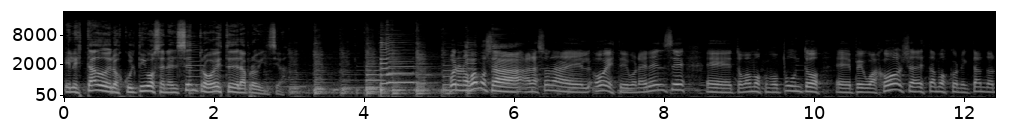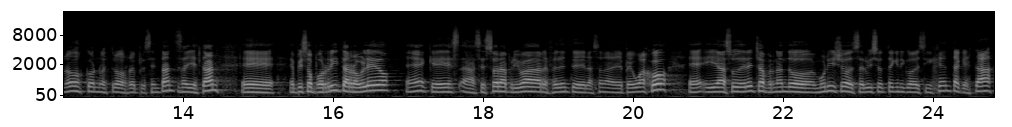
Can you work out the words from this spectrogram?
el estado de los cultivos en el centro oeste de la provincia. Bueno, nos vamos a, la zona del oeste bonaerense, eh, tomamos como punto eh, Peguajó, ya estamos conectándonos con nuestros representantes, ahí están. Eh, empiezo por Rita Robledo, que es asesora privada referente de la zona de Peguajó, y a su derecha Fernando Murillo, del Servicio Técnico de Singenta, que está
